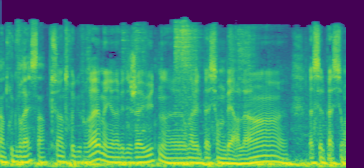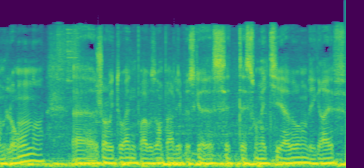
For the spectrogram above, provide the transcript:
un truc vrai, ça? C'est un truc vrai, mais il y en avait déjà une. on avait le patient de Berlin, là c'est le patient de Londres. Jean-Louis Touraine pourra vous en parler parce que c'était son métier avant, les greffes.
